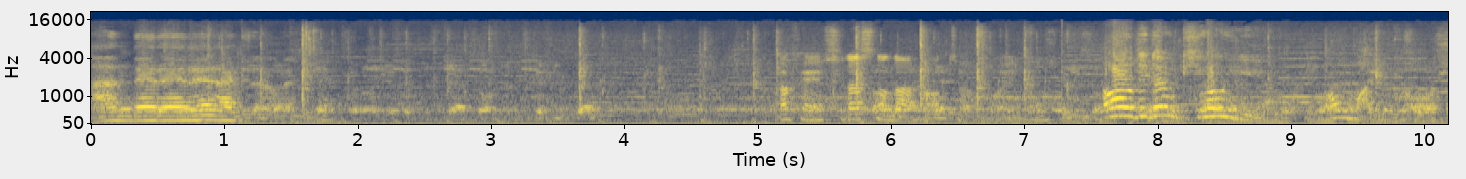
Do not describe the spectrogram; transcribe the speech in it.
Andererera. Okay, so that's not that hard to avoid. Oh, they don't kill you. Oh my gosh.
